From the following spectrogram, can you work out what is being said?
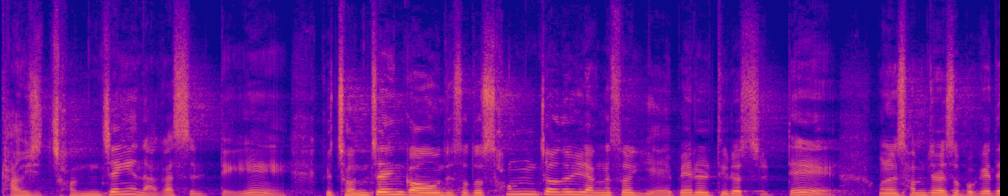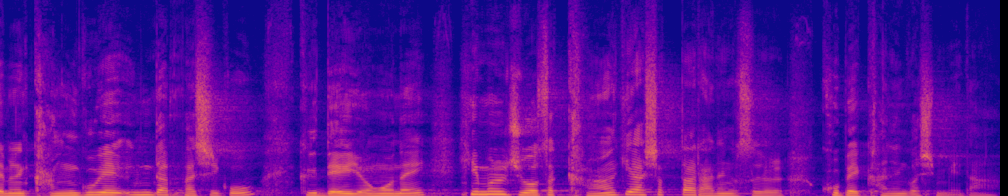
다윗이 전쟁에 나갔을 때에 그 전쟁 가운데서도 성전을 향해서 예배를 드렸을 때 오늘 3절에서 보게 되면 강구에 응답하시고 그 내 영혼에 힘을 주어서 강하게 하셨다라는 것을 고백하는 것입니다.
